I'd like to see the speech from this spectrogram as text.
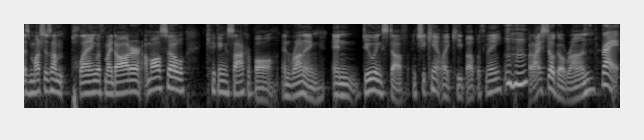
as much as I'm playing with my daughter, I'm also kicking a soccer ball and running and doing stuff. And she can't like keep up with me, mm-hmm. but I still go run Right.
